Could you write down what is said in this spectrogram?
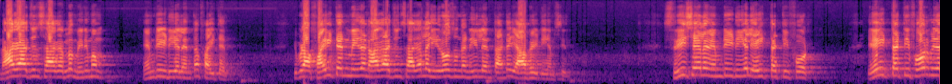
నాగార్జున సాగర్లో మినిమం ఎండిడిఎల్ ఎంత? ఫైవ్ టెన్ ఇప్పుడు ఆ ఫైవ్ టెన్ మీద నాగార్జున సాగర్లో ఈరోజు ఉన్న నీళ్ళు ఎంత అంటే యాభై టీఎంసీలు Srisailam MDDL eight thirty four eight thirty four మీద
